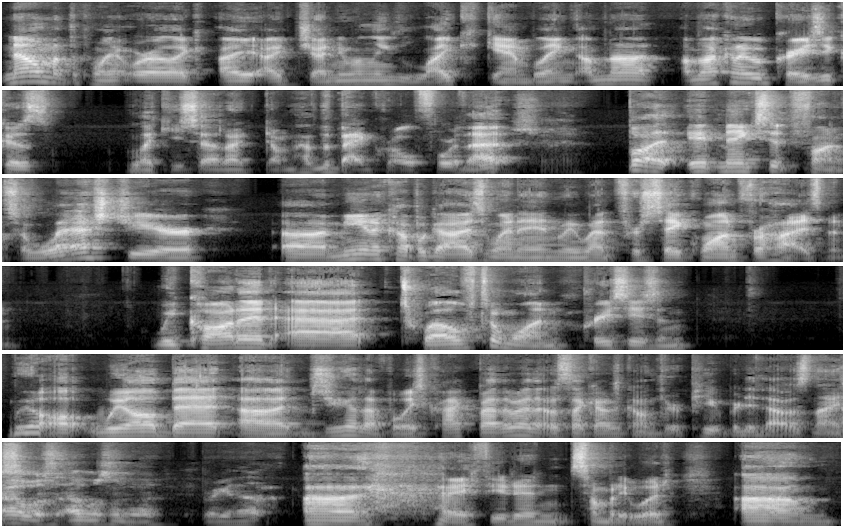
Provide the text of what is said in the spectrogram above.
now I'm at the point where like I, I genuinely like gambling. I'm not I'm not gonna go crazy because, like you said, I don't have the bankroll for that. but it makes it fun. So last year, uh, me and a couple guys went in. We went for Saquon for Heisman. We caught it at twelve to one preseason. We all we all bet. Uh, did you hear that voice crack? By the way, that was like I was going through puberty. That was nice. I was I wasn't gonna bring it up. Uh, hey, if you didn't, somebody would. Um,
